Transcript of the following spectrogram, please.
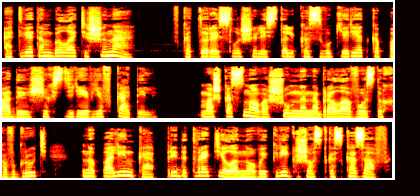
Ответом была тишина, в которой слышались только звуки редко падающих с деревьев капель. Машка снова шумно набрала воздуха в грудь, но Полинка предотвратила новый крик, жестко сказав.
